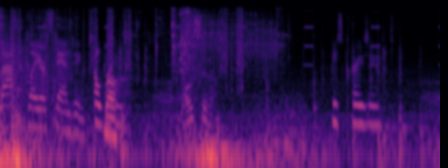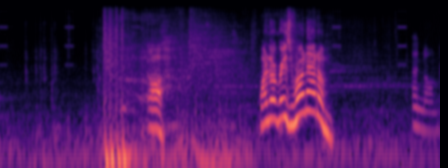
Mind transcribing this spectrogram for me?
Last player standing. Oh, Bro. All set up. he's crazy. Oh. Why did I raise run at him? Unknown.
